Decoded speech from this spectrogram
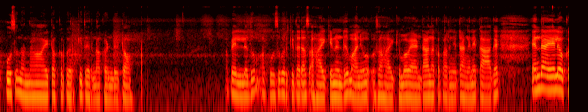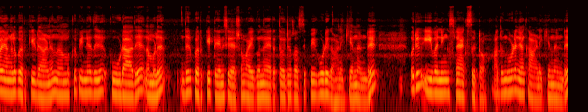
അപ്പൂസ് നന്നായിട്ടൊക്കെ പെറുക്കി തരണമൊക്കെ ഉണ്ട് കേട്ടോ. അപ്പോൾ എല്ലതും അപ്പൂസ് പെറുക്കി തരാൻ സഹായിക്കുന്നുണ്ട്. മനു സഹായിക്കുമ്പോൾ വേണ്ട എന്നൊക്കെ പറഞ്ഞിട്ട് അങ്ങനെയൊക്കെ ആകെ എന്തായാലും ഒക്കെ ഞങ്ങൾ പെറുക്കിയിടുകയാണ് നമുക്ക് പിന്നെ ഇത് കൂടാതെ നമ്മൾ ഇത് പെറുക്കിയിട്ടതിന് ശേഷം വൈകുന്നേരത്തെ ഒരു റെസിപ്പി കൂടി കാണിക്കുന്നുണ്ട്. ഒരു ഈവനിങ് സ്നാക്സ് കേട്ടോ അതും കൂടെ ഞാൻ കാണിക്കുന്നുണ്ട്.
